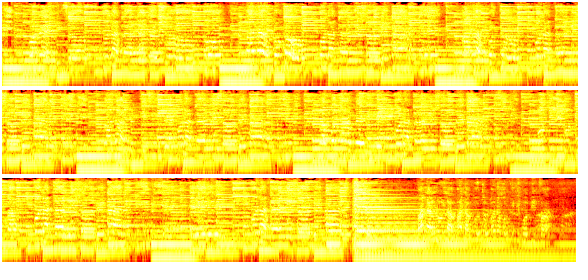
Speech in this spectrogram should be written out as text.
TV mpona biso kolanda ya desho bana mokili mobimba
